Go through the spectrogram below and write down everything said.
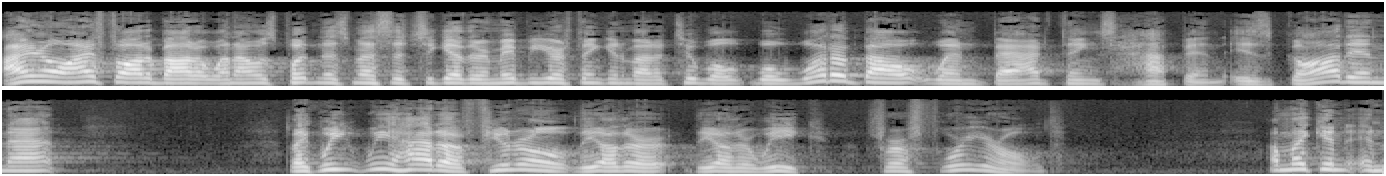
I know I thought about it when I was putting this message together, and maybe you're thinking about it too. Well, well, what about when bad things happen? Is God in that? Like we, we had a funeral the other, the other week for a four year old. I'm like, in, in,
